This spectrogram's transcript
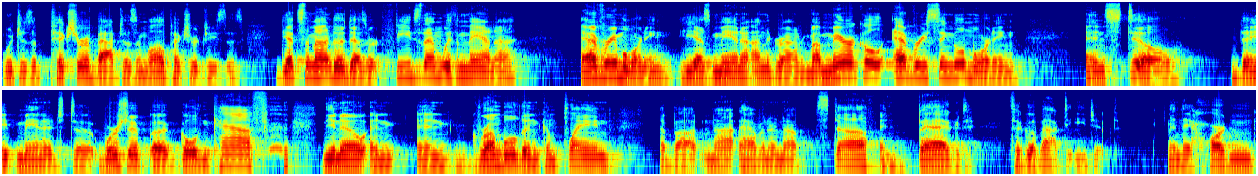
which is a picture of baptism, all a picture of Jesus, gets them out into the desert, feeds them with manna every morning. He has manna on the ground, a miracle every single morning, and still they managed to worship a golden calf, you know, and, and grumbled and complained about not having enough stuff and begged to go back to Egypt. And they hardened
